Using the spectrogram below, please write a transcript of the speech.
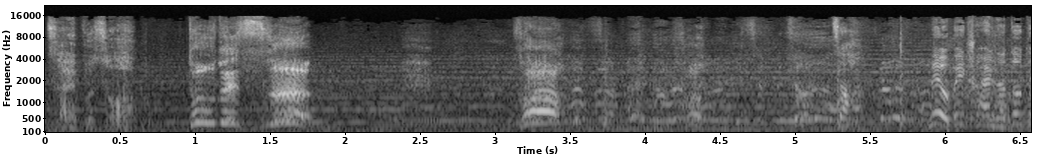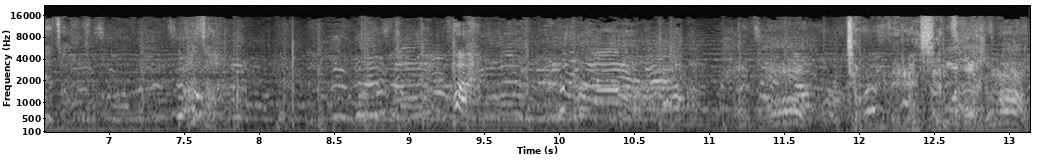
再不走都得死。走，走，走没有被传染的都得走，快走，快！走！叫你的人先走什么？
